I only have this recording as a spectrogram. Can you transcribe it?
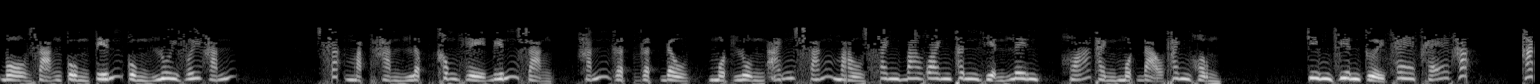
Bộ dạng cùng tiến cùng lui với hắn. Sắc mặt hàn lập không hề biến dạng, hắn gật gật đầu, một luồng ánh sáng màu xanh bao quanh thân hiện lên, hóa thành một đảo thanh hồng. Kim viên cười khe khẽ hắc, hắc,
